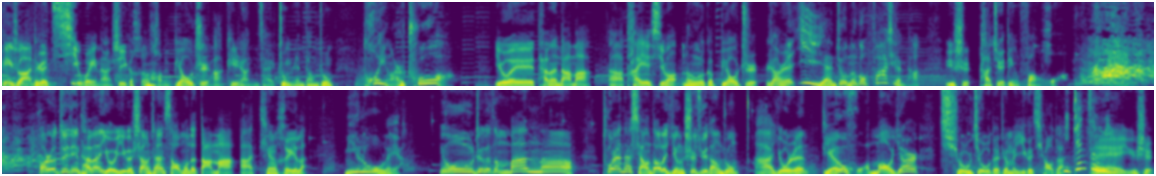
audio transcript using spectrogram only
可以说啊，这个气味呢是一个很好的标志啊，可以让你在众人当中脱颖而出啊。有位台湾大妈啊，她也希望能有个标志，让人一眼就能够发现她，于是她决定放火。话说最近台湾有一个上山扫墓的大妈啊，天黑了，迷路了呀。哟，这个怎么办呢？突然他想到了影视剧当中啊，有人点火冒烟儿求救的这么一个桥段。你真聪明哎，于是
